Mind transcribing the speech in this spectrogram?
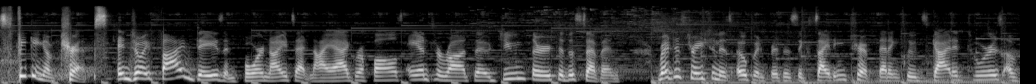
Speaking of trips, enjoy five days and four nights at Niagara Falls and Toronto, June 3rd to the 7th. Registration is open for this exciting trip that includes guided tours of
